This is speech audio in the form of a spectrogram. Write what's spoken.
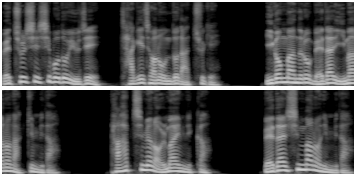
외출 시 15도 유지, 자기 전 온도 낮추기. 이것만으로 매달 2만원 아낍니다. 다 합치면 얼마입니까? 매달 10만원입니다.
